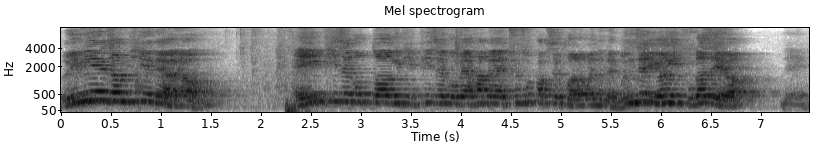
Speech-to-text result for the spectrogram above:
의미의 점 P에 대하여 AP 제곱 더하기 BP 제곱의 합의 최소값을 구하라고 했는데 문제 유형이 두 가지예요. 네.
